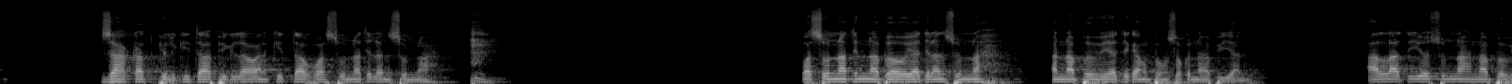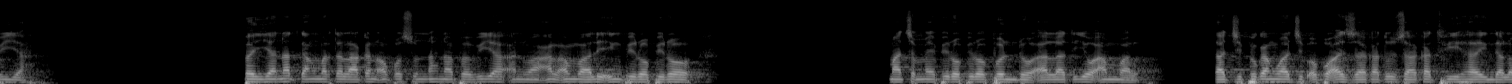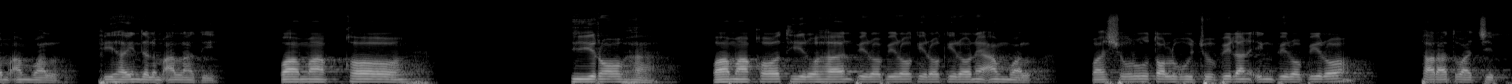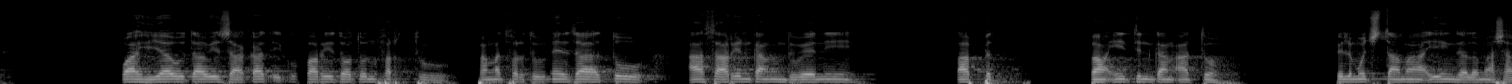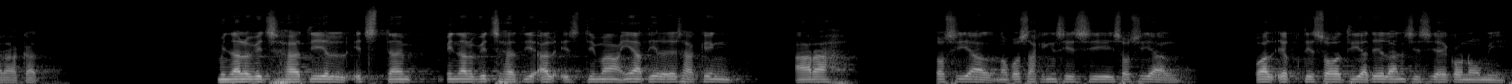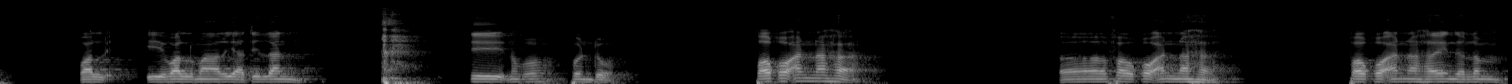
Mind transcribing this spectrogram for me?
zakat bil kitab lawan kitab was sunnati sunnah. Was sunnatin nabawiyati lan sunnah an nabawiyati kang bangsa kenabian. Allati sunnah nabawiyah. Bayanat kang mertelakan apa sunnah nabawiyah anwa'al amwali ing piro-piro maceme piro-piro bondo alati yo amwal tajib kang wajib apa az-zakatu zakat fiha ing dalam amwal fiha ing dalam alati. Wa maqa diroha wa maqa dirohan piro-piro kira-kirane amwal. Wa syurutul wujubilan ing piro-piro syarat wajib. Wahia utawi zakat iku faridotun fardu banget fardune zatu asarin kang duweni labet bangidin kang adoh bil mujtama'i ing dalam masyarakat. Minal wijhatil ijtam minal wijhati al ijtimaiyati saking arah sosial nopo saking sisi sosial. Wal iqtisadiyati lan sisi ekonomi. Wal iwal maliyatilan di nopo bondo. Fauqa annaha uh, fauqa annaha. Fauqa annaha ing dalam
